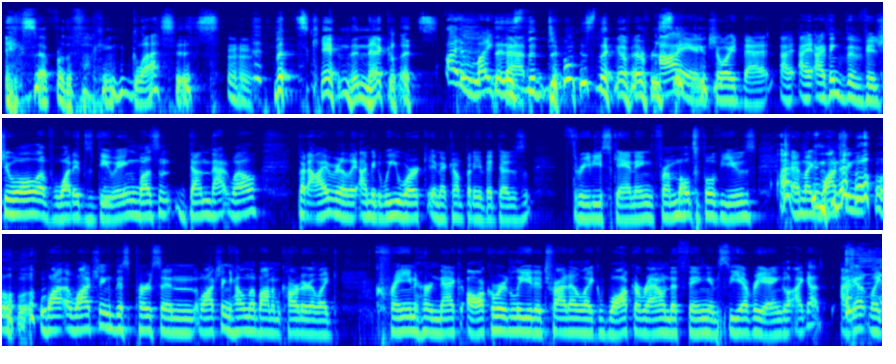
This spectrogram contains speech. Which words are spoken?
except for the fucking glasses that scan the necklace I like that that. is the dumbest thing i've ever seen I enjoyed that. I, I, I think the visual of what it's doing wasn't done that well, but I really, I mean, we work in a company that does 3D scanning from multiple views, and like watching wa- watching this person, watching Helena Bonham Carter like crane her neck awkwardly to try to like walk around a thing and see every angle. I got I got like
